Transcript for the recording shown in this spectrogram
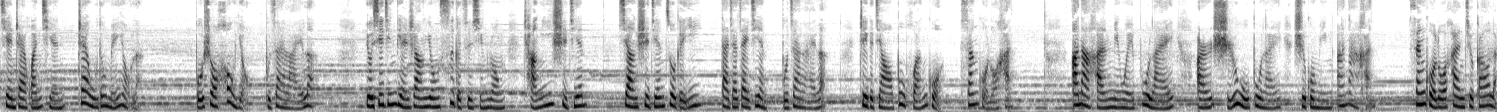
欠债还钱，债务都没有了，不受后有，不再来了。有些经典上用四个字形容：长依世间，向世间做个揖，大家再见，不再来了。这个叫不还果。三果罗汉，阿那含名为不来，而实无不来，是故名阿那含。三果罗汉就高了，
